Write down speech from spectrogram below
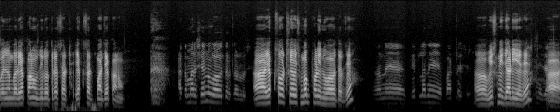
મોબાઈલ નંબર એકાણું જીરો ત્રેસઠ એકસઠ પાંચ એકાણું. આ તમારે શેનું વાવેતર કરેલું છે? આ એકસો અઠ્યાવીસ મગફળીનું વાવેતર છે. અને કેટલાને પાટલે છે? વીસની જાડીએ છે. હા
